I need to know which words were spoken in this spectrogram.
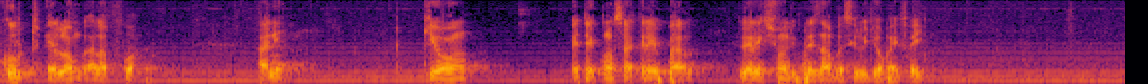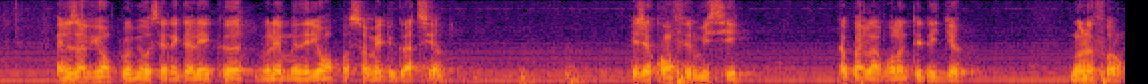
courtes et longues à la fois années, qui ont été consacrées par l'élection du président Bassirou Diomaye Faye. Et nous avions promis aux Sénégalais que nous les mènerions au sommet du gratte-ciel. Et je confirme ici que par la volonté de Dieu, nous le ferons.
